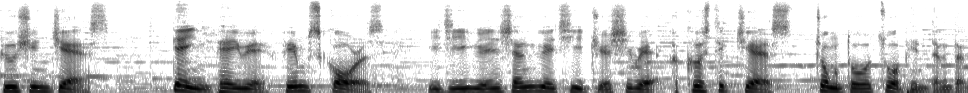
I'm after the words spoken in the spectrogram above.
（Fusion Jazz）、电影配乐 （Film Scores） 以及原声乐器爵士乐 （Acoustic Jazz） 众多作品等等。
